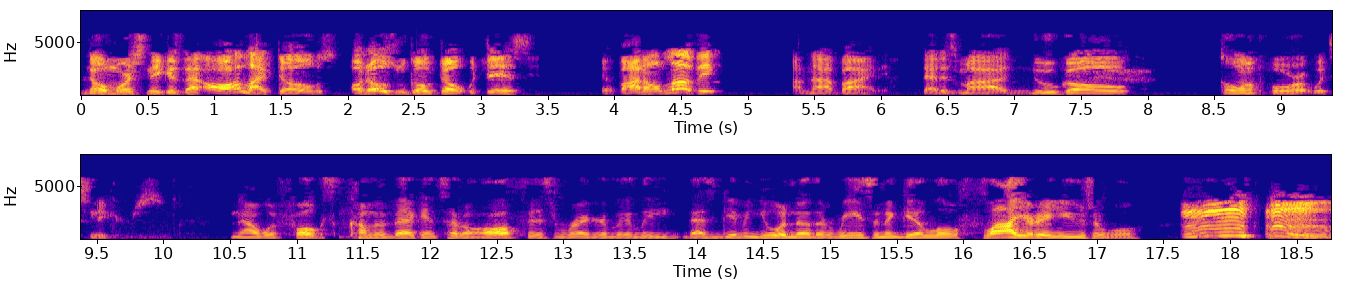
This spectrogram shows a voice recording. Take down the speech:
no more sneakers that, oh, I like those. Oh, those would go dope with this. If I don't love it, I'm not buying it. That is my new goal going forward with sneakers. Now, with folks coming back into the office regularly, that's giving you another reason to get a little flyer than usual. Mm-hmm.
